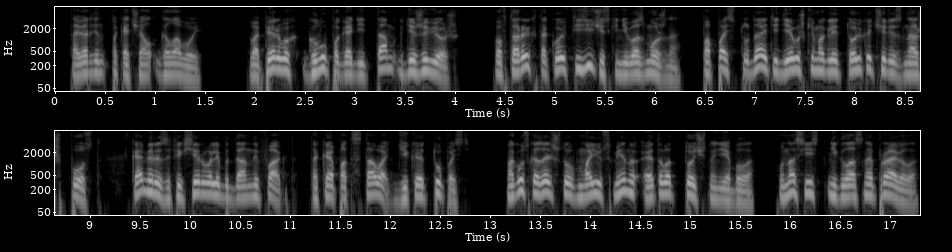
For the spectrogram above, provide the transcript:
— Тавердин покачал головой. «Во-первых, глупо годить там, где живешь. Во-вторых, такое физически невозможно. Попасть туда эти девушки могли только через наш пост. Камеры зафиксировали бы данный факт. Такая подстава – дикая тупость. Могу сказать, что в мою смену этого точно не было. У нас есть негласное правило.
